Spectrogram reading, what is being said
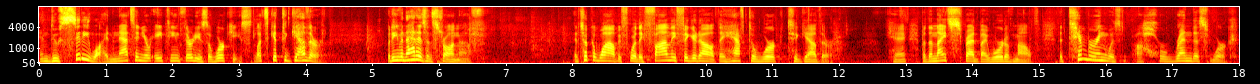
and do citywide, and that's in your 1830s, the workies. Let's get together. But even that isn't strong enough. It took a while before they finally figured out they have to work together. Okay? But the Knights spread by word of mouth. The timbering was a horrendous work.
